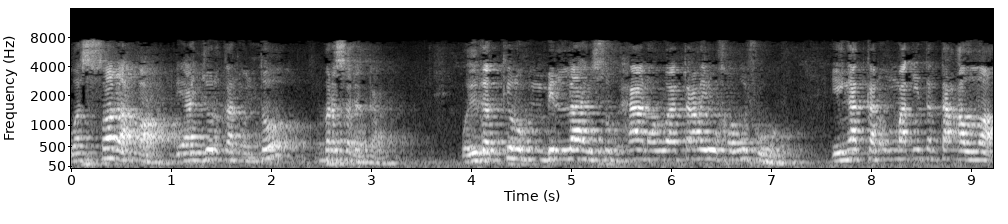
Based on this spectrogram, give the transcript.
Was sadaqah dianjurkan untuk bersedekah. Wa yudzakiruhum billahi subhanahu wa ta'ala yukhawifuhum ingatkan umat ini tentang Allah.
